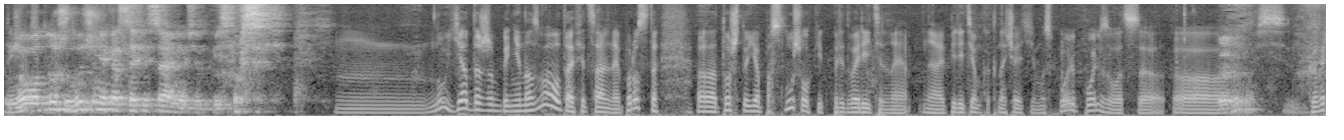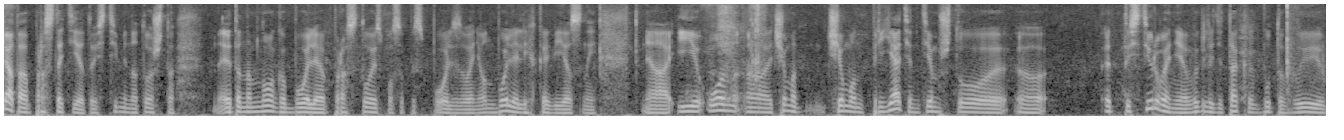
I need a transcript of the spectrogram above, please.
Ну вот лучше, лучше, мне кажется, официально все-таки использовать. Ну, я даже бы не назвал это официальное, просто э, то, что я послушал какие-то предварительные э, перед тем, как начать им пользоваться, э, говорят о простоте, то есть именно то, что это намного более простой способ использования, он более легковесный, э, и он, э, чем, чем он приятен, тем, что э, это тестирование выглядит так, как будто вы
